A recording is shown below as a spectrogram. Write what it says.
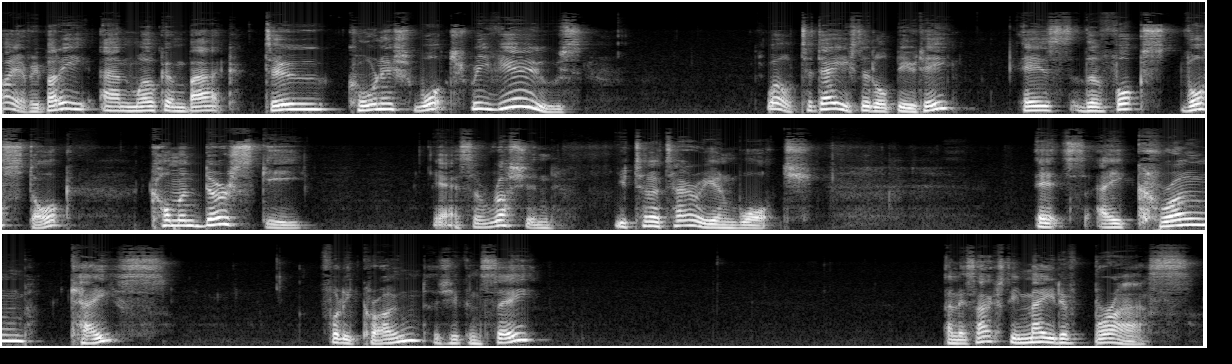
Hi everybody and welcome back to Cornish Watch Reviews. Well, today's little beauty is the Vox Vostok Komandirskie. Yeah, it's a Russian utilitarian watch. It's a chrome case, fully chromed as you can see. And it's actually made of brass.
